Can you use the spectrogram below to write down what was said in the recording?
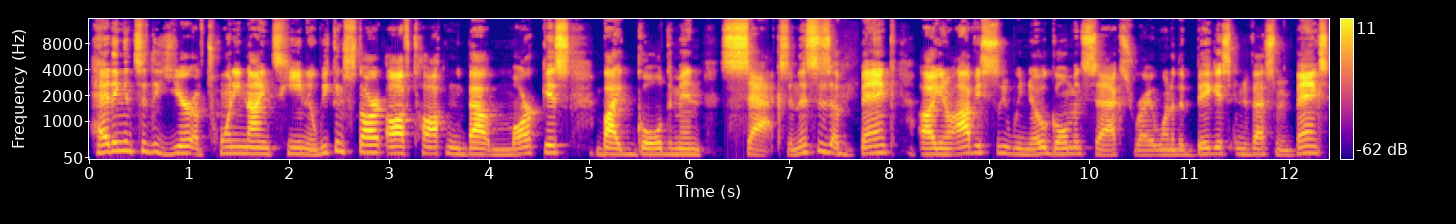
heading into the year of 2019. And we can start off talking about Marcus by Goldman Sachs. And this is a bank, uh, you know, obviously we know Goldman Sachs, right? One of the biggest investment banks.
